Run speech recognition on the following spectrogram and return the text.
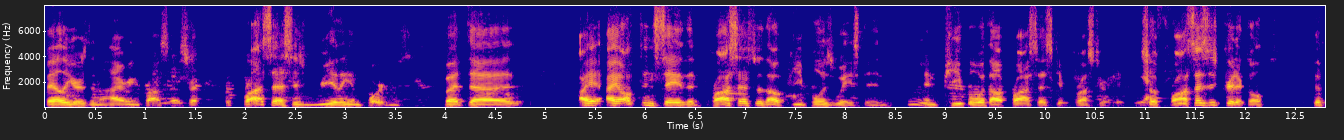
failures in the hiring process, right? The process is really important, but uh, I, I often say that process without people is wasted Mhm. and people without process get frustrated. So process is critical. The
